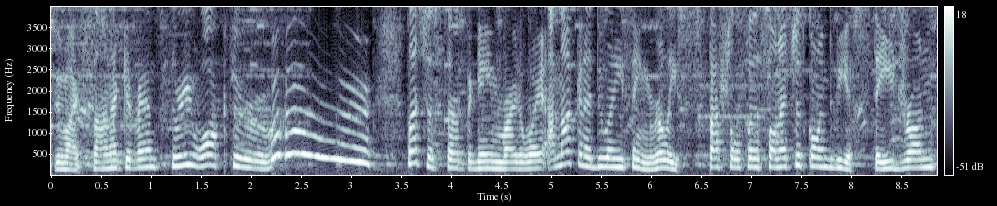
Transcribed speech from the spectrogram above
to my Sonic Advance 3 walkthrough. Let's just start the game right away. I'm not going to do anything really special for this one. It's just going to be a stage run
